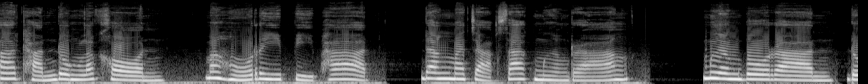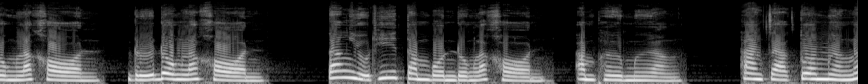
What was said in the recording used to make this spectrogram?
อาถรรพ์ดงละคร มโหรีปีพาดดังมาจากซากเมืองร้าง เมืองโบราณ ดงละคร หรือดงละคร ตั้งอยู่ที่ตำบลดงละครอำเภอเมือง ห่างจากตัวเมืองน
